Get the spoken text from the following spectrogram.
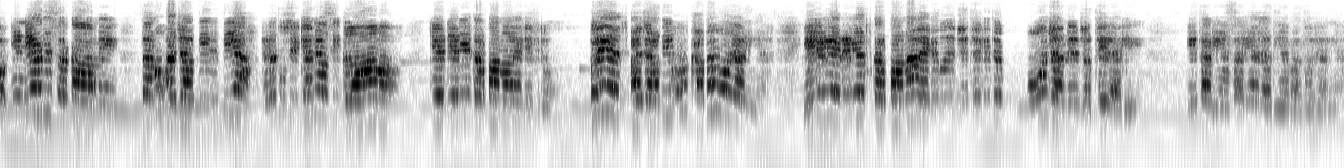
ਦੇਖੋ, ਇੰਡੀਆ ਦੀ ਸਰਕਾਰ ਨੇ ਤੁਹਾਨੂੰ ਆਜ਼ਾਦੀ ਦਿੱਤੀ ਆ। ਜਿਹੜੇ ਤੁਸੀਂ ਕਹਿੰਦੇ ਹੋ, ਅਸੀਂ ਗੁਲਾਮ ਆ। ਕਿ ਜਿਹੜੀਆਂ ਕਿਰਪਾਨਾਂ ਲੈ ਕੇ ਫਿਰੋ। ਪਰ ਇਹ ਆਜ਼ਾਦੀ ਹੁਣ ਖਤਮ ਹੋ ਜਾਣੀ ਹੈ ਇਹ ਜਿਹੜੀਆਂ ਜਿਹੜੀਆਂ ਕਿਰਪਾਨਾਂ ਲੈ ਕੇ ਤੁਸੀਂ ਜਿੱਥੇ ਕਿਤੇ ਪਹੁੰਚ ਜਾਂਦੇ ਹੋ, ਜੱਥੇ ਲੈ ਕੇ, ਇਹ ਤੁਹਾਡੀਆਂ ਸਾਰੀਆਂ ਆਜ਼ਾਦੀਆਂ ਬੰਦ ਹੋ ਜਾਣੀਆਂ।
